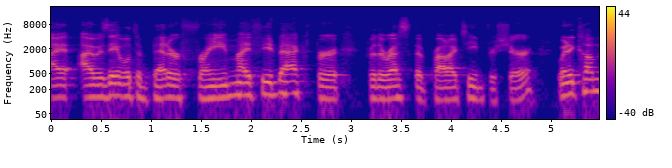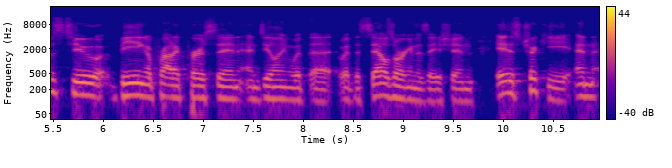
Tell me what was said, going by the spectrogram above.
I, I was able to better frame my feedback for, for the rest of the product team for sure. When it comes to being a product person and dealing with the, with the sales organization, it is tricky. And,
